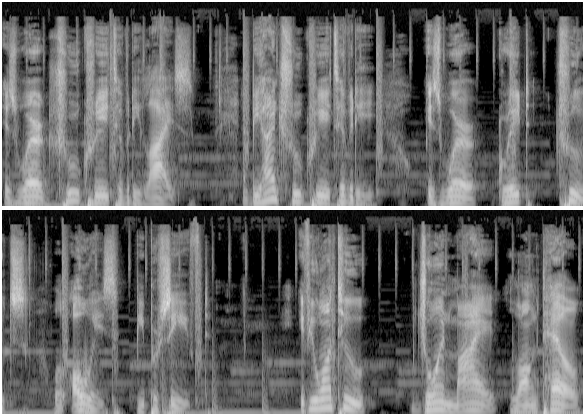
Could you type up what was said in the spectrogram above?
is where true creativity lies. And behind true creativity is where great truths will always be perceived. If you want to join my long tail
